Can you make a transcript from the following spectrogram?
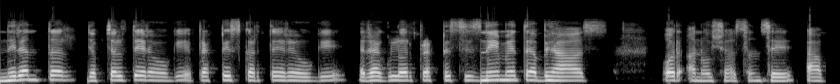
निरंतर जब चलते रहोगे प्रैक्टिस करते रहोगे रेगुलर प्रैक्टिस नियमित अभ्यास और अनुशासन से आप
